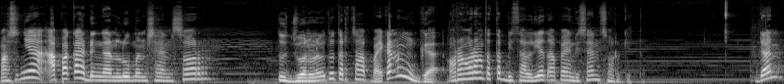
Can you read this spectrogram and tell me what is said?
maksudnya apakah dengan lu mensensor tujuan lu itu tercapai. Kan enggak. Orang-orang tetap bisa lihat apa yang disensor gitu. Dan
